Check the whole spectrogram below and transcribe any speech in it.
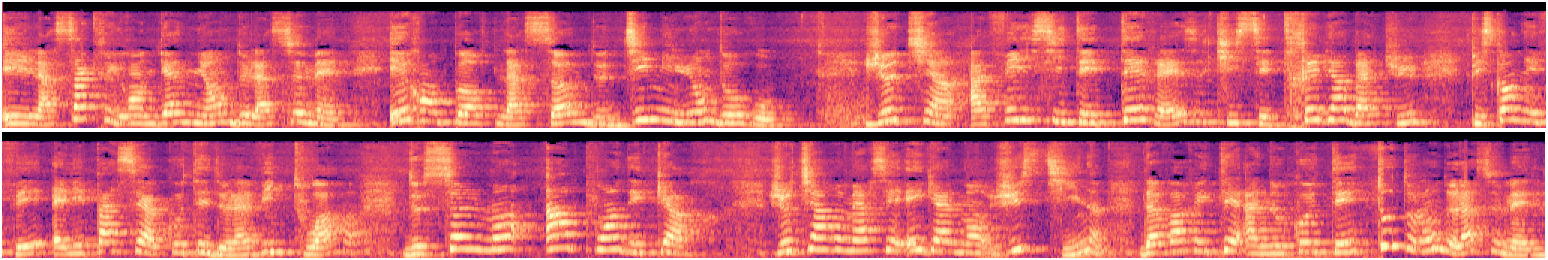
et est la sacrée grande gagnante de la semaine et remporte la somme de 10 millions d'euros. Je tiens à féliciter Thérèse qui s'est très bien battue puisqu'en effet elle est passée à côté de la victoire de seulement un point d'écart. Je tiens à remercier également Justine d'avoir été à nos côtés tout au long de la semaine.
